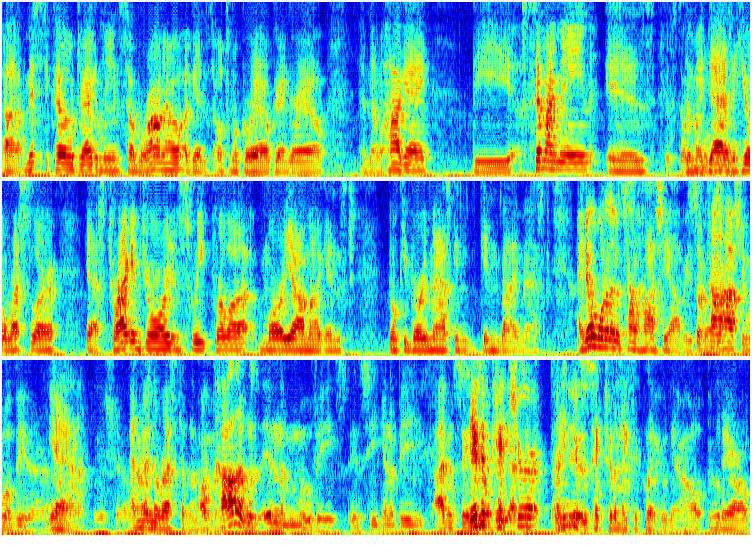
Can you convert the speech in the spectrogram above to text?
Uh, Místico, Dragon Lee, Soberano against Ultimo Guerrero, Gran Guerrero, and Namahage. The semi main is the My movie. Dad's a Heel Wrestler. Yes, Dragon George and Sweet Gorilla Moriyama against Gokiburi Mask and Ginbai Mask. I know one of them is Tanahashi, obviously. So Tanahashi will be there. Yeah. For the show. I don't know the rest of them. I mean, Okada was in the movies. Is he going to be? I haven't seen. There's the a movie. Picture. I think there's a picture that makes it clear who they are. Who they are,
